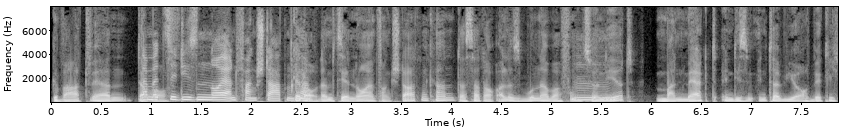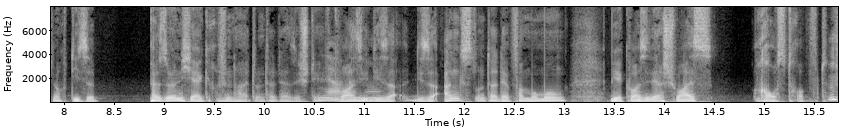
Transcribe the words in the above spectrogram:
gewahrt werden. Damit darauf, sie diesen Neuanfang starten kann. Genau, damit sie einen Neuanfang starten kann. Das hat auch alles wunderbar funktioniert. Mm. Man merkt in diesem Interview auch wirklich noch diese persönliche Ergriffenheit, unter der sie steht. Ja, quasi genau. diese, diese Angst unter der Vermummung, wie quasi der Schweiß raustropft.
